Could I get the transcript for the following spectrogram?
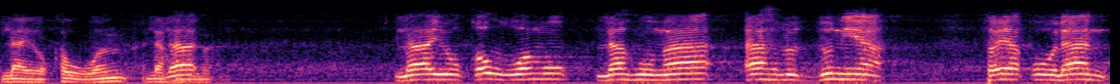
لا يقوم لهما لا يقوم لهما أهل الدنيا فيقولان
